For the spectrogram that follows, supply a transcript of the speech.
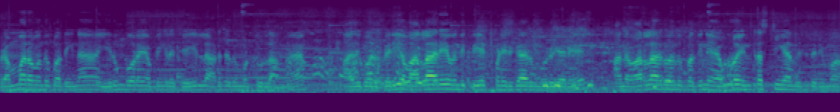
பிரம்மரை வந்து பார்த்தீங்கன்னா இரும்புரை அப்படிங்கிற ஜெயிலில் அடைச்சது மட்டும் இல்லாமல் அதுக்கு ஒரு பெரிய வரலாறே வந்து கிரியேட் பண்ணியிருக்காரு முருகர். அந்த வரலாறு வந்து பார்த்தீங்கன்னா எவ்வளோ இன்ட்ரெஸ்டிங்காக இருந்துச்சு தெரியுமா?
